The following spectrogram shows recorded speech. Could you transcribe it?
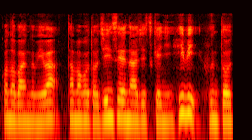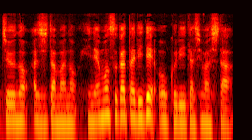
この番組は、卵と人生の味付けに日々奮闘中の味玉のひねも姿りでお送りいたしました。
